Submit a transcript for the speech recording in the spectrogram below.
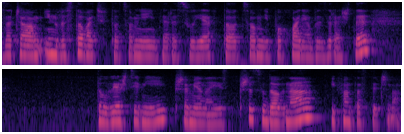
zaczęłam inwestować w to, co mnie interesuje, w to, co mnie pochłania bez reszty, to uwierzcie mi, przemiana jest przecudowna i fantastyczna.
